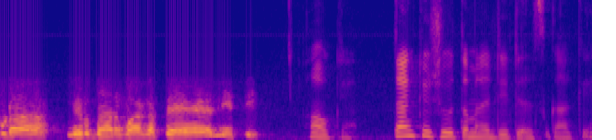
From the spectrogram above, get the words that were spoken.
ಕೂಡ ನಿರ್ಧಾರವಾಗತ್ತೆ ನೀತಿ. ಓಕೆ ಥ್ಯಾಂಕ್ ಯು ಶಿವತಮನ ಡೀಟೇಲ್ಸ್ಗಾಗಿ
